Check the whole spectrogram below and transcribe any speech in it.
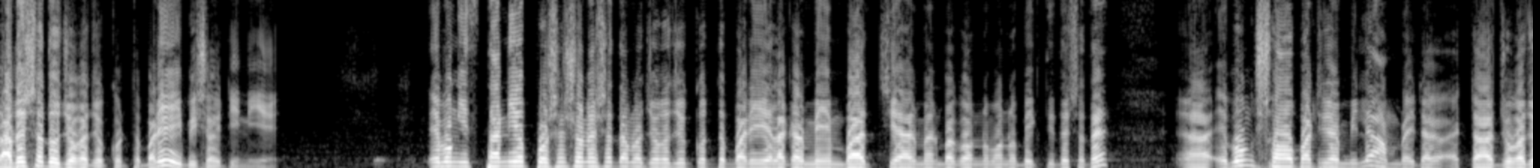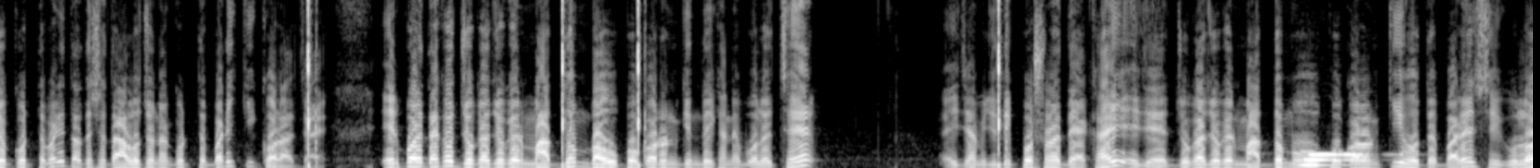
তাদের সাথেও যোগাযোগ করতে পারি এই বিষয়টি নিয়ে। এবং স্থানীয় প্রশাসনের সাথে আমরা যোগাযোগ করতে পারি, এলাকার মেম্বার চেয়ারম্যান বা গণ্যমান্য ব্যক্তিদের সাথে এবং সহপাঠীরা মিলে আমরা এটা একটা যোগাযোগ করতে পারি, তাদের সাথে আলোচনা করতে পারি কি করা যায়। এরপরে দেখো যোগাযোগের মাধ্যম বা উপকরণ কিন্তু এখানে বলেছে এই যে আমি যদি প্রশ্নে দেখাই এই যে যোগাযোগের মাধ্যম ও উপকরণ কি হতে পারে সেগুলো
